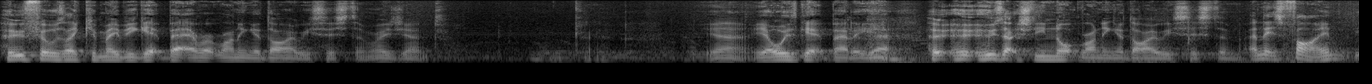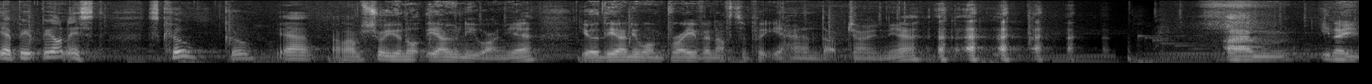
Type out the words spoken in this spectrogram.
Who feels they can maybe get better at running a diary system? Raise your hand. Okay. Yeah, you always get better. Yeah. Who, who's actually not running a diary system? And it's fine. Yeah, be, be honest. It's cool, cool. Yeah, and I'm sure you're not the only one. Yeah, you're the only one brave enough to put your hand up, Joan. Yeah. um, you know,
